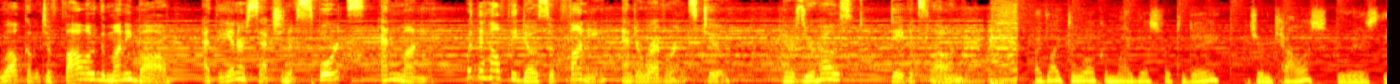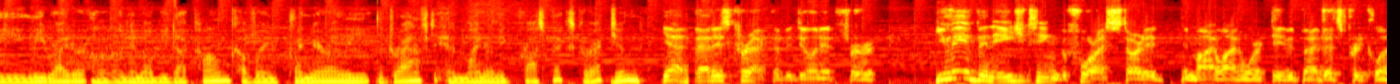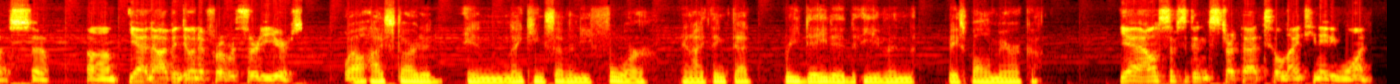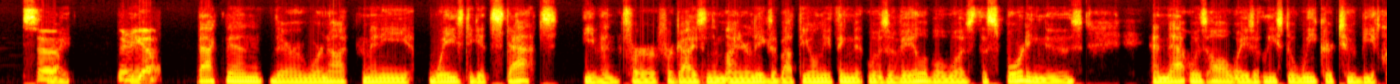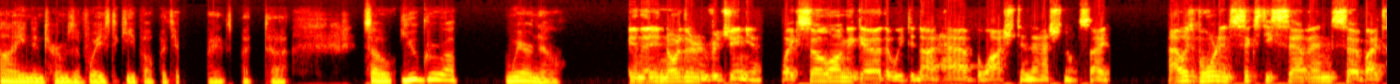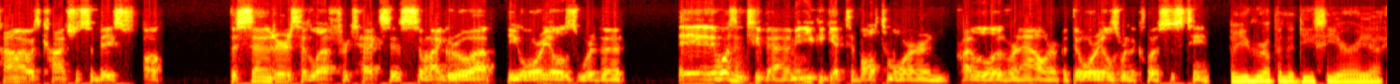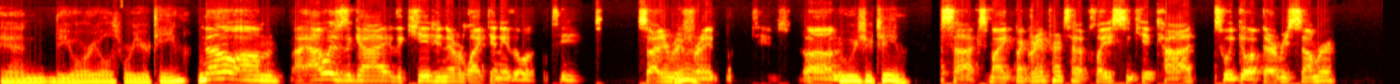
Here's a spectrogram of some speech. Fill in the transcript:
Welcome to Follow the Money Ball at the intersection of sports and money, with a healthy dose of funny and irreverence, too. Here's your host, David Sloan. I'd like to welcome my guest for today, Jim Callis, who is the lead writer on MLB.com, covering primarily the draft and minor league prospects, correct, Jim? Yeah, that is correct. I've been doing it for. You may have been agenting before I started in my line of work, David, but that's pretty close. So um, yeah, no, I've been doing it for over 30 years. Well, I started in 1974, and I think that predated even Baseball America. Yeah, Alan Simpson didn't start that till 1981. So right. there you go. Back then, there were not many ways to get stats, even for, for guys in the minor leagues. About the only thing that was available was the sporting news. And that was always at least a week or two behind in terms of ways to keep up with your clients. But uh, so you grew up where now? In, in Northern Virginia, like so long ago that we did not have the Washington Nationals. I I was born in '67, so by the time I was conscious of baseball, the Senators had left for Texas. So when I grew up, the Orioles were the it wasn't too bad. I mean, you could get to Baltimore in probably a little over an hour, but the Orioles were the closest team. So you grew up in the D.C. area, and the Orioles were your team? No, um, I, I, was the guy, the kid who never liked any of the local teams, so I didn't root for any of the teams. Um, who was your team? Sox. My my grandparents had a place in Cape Cod, so we'd go up there every summer.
